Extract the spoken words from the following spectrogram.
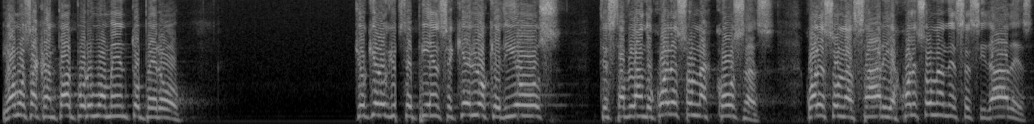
Y vamos a cantar por un momento, pero yo quiero que usted piense qué es lo que Dios te está hablando, cuáles son las cosas, cuáles son las áreas, cuáles son las necesidades,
